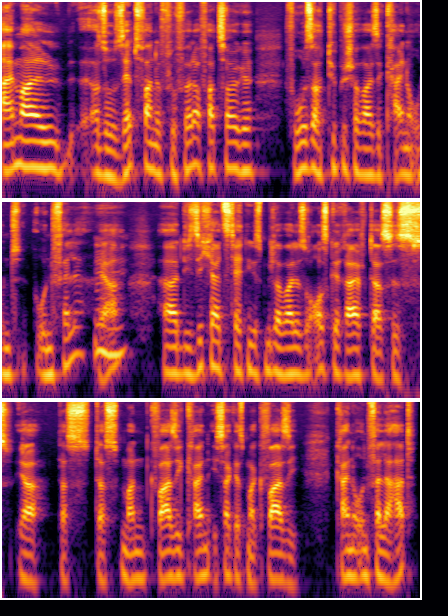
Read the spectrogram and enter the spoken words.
einmal, also selbstfahrende Flugförderfahrzeuge verursachen typischerweise keine Unfälle. Mhm. Ja. Äh, die Sicherheitstechnik ist mittlerweile so ausgereift, dass es, ja, dass, dass man quasi keine, ich sage jetzt mal quasi, keine Unfälle hat.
